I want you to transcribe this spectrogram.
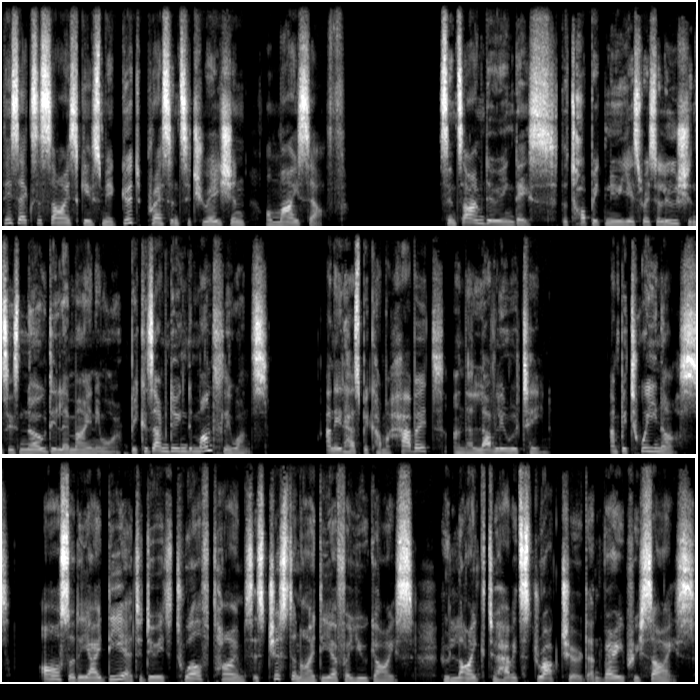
this exercise gives me a good present situation on myself. Since I'm doing this, the topic New Year's resolutions is no dilemma anymore because I'm doing the monthly ones. And it has become a habit and a lovely routine. And between us, also the idea to do it 12 times is just an idea for you guys who like to have it structured and very precise.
